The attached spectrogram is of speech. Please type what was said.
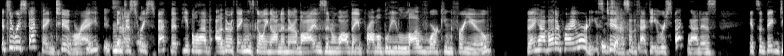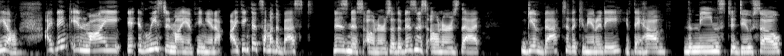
It's a respect thing too, right? Exactly. I mean, just respect that people have other things going on in their lives. And while they probably love working for you, they have other priorities exactly. too. So the fact that you respect that is, it's a big deal. I think, in my, at least in my opinion, I think that some of the best business owners are the business owners that give back to the community if they have the means to do so.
